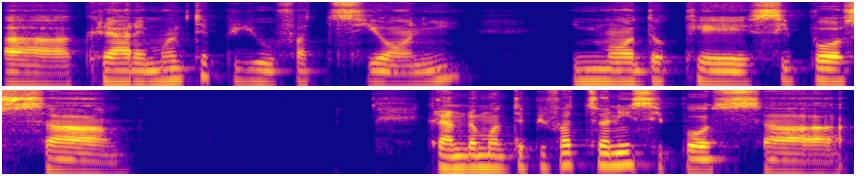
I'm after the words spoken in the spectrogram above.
a creare molte più fazioni in modo che si possa creando molte più fazioni si possa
